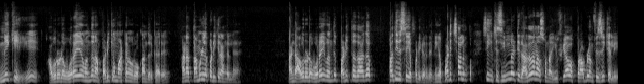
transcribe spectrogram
இன்றைக்கி அவரோட உரையை வந்து நான் படிக்க மாட்டேன்னு அவர் உட்காந்துருக்காரு ஆனால் தமிழில் படிக்கிறாங்கல்ல. அண்ட் அவரோட உரை வந்து படித்ததாக பதிவு செய்யப்படுகிறது. நீங்கள் படித்தாலும் சி இட் இஸ் இம்மெட்டீரியல் அதை தான் நான் சொன்னேன். If you have a problem physically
